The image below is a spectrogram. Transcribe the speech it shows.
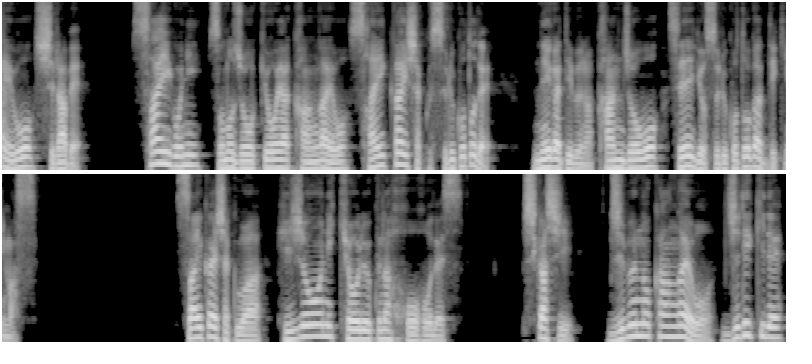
えを調べ、最後にその状況や考えを再解釈することで、ネガティブな感情を制御することができます。再解釈は非常に強力な方法です。しかし、自分の考えを自力で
